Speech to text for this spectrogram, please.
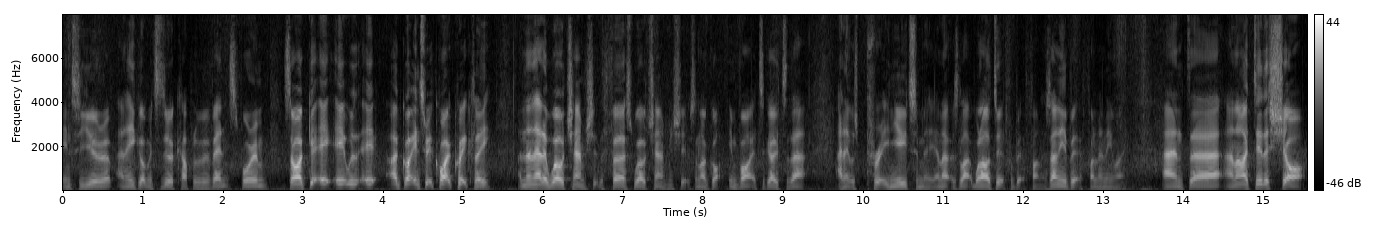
into Europe, and he got me to do a couple of events for him. So I, it, it was, it, I got into it quite quickly, and then they had a World Championship, the first World Championships, and I got invited to go to that, and it was pretty new to me, and I was like, well, I'll do it for a bit of fun. It was only a bit of fun anyway, and uh, and I did a shot.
